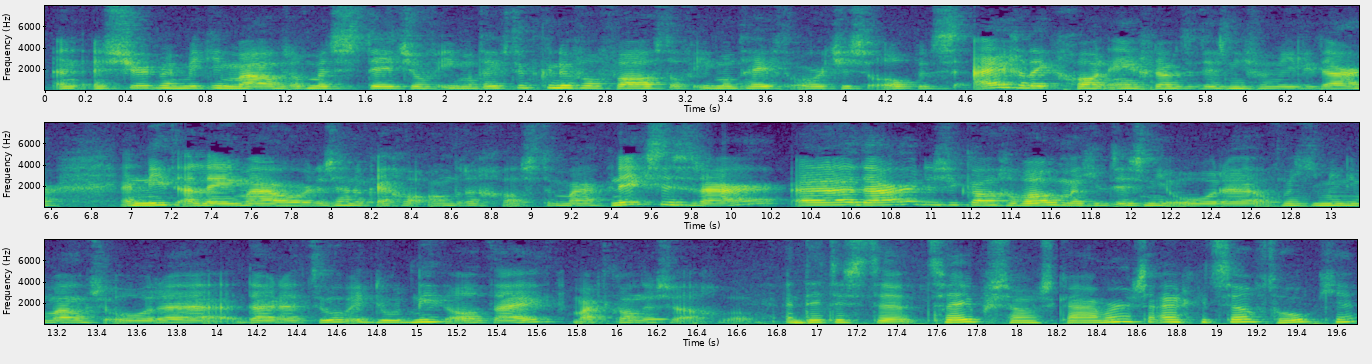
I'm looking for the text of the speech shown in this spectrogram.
een, shirt met Mickey Mouse of met Stitch of iemand heeft een knuffel vast of iemand heeft oortjes op. Het is eigenlijk gewoon één grote Disney familie daar. En niet alleen maar hoor, er zijn ook echt wel andere gasten. Maar niks is raar uh, daar. Dus je kan gewoon met je Disney oren of met je Minnie Mouse oren daar naartoe. Ik doe het niet altijd, maar het kan dus wel gewoon. En dit is de tweepersoonskamer. Het is eigenlijk hetzelfde hokje.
